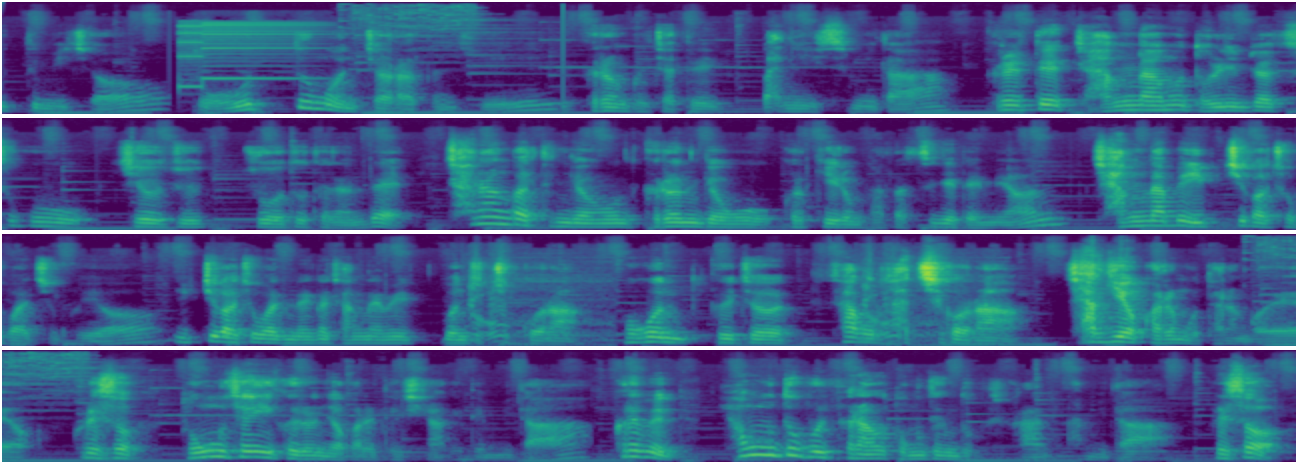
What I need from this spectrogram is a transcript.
으뜸이죠. 또 으뜸원자라든지 그런 글자들이 많이 있습니다. 그럴 때 장남은 돌림자 쓰고 지어주어도 되는데 차남 같은 경우는 그런 경우 그렇게 이름 받아 쓰게 되면 장남의 입지가 좁아지고요. 입지가 좁아지니까 장남이 먼저 죽거나 혹은 그 저 사고로 다치거나 자기 역할을 못하는 거예요. 그래서 동생이 그런 역할을 대신하게 됩니다. 그러면 형도 불편하고 동생도 불편합니다. 그래서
